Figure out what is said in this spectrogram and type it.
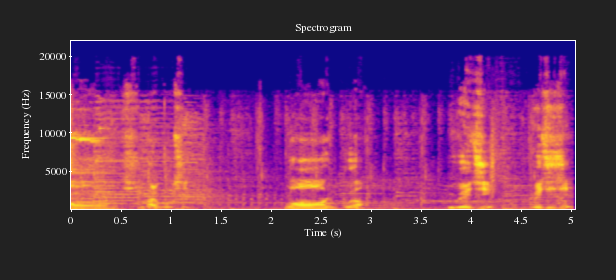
와, 씨발 뭐지? 와, 이거 뭐야? 왜지? 왜지지?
